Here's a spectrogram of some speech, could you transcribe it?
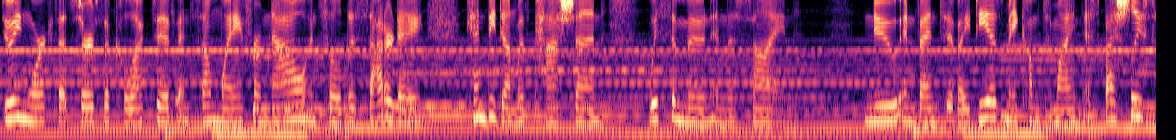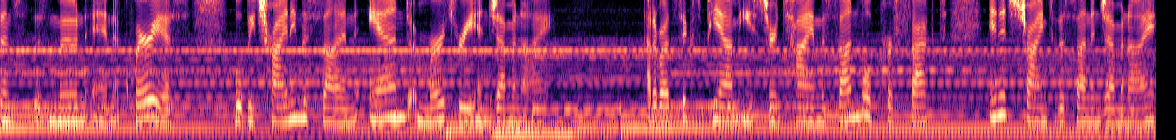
Doing work that serves the collective in some way from now until this Saturday can be done with passion with the moon in this sign. New inventive ideas may come to mind, especially since the moon in Aquarius will be trining the sun and Mercury in Gemini. At about 6 p.m. Eastern Time, the sun will perfect in its trine to the sun in Gemini,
